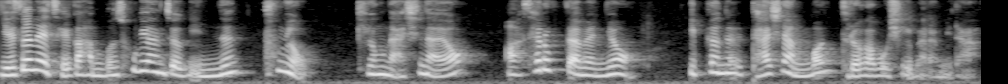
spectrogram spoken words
예전에 제가 한번 소개한 적이 있는 풍요 기억나시나요? 아, 새롭다면요. 이 편을 다시 한번 들어가 보시기 바랍니다.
